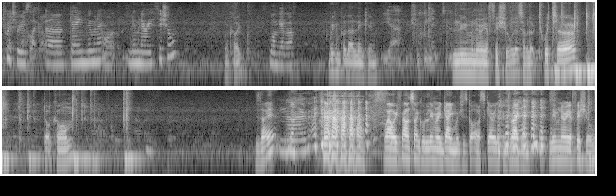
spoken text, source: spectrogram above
Twitter is like uh, Game Luminary or Luminary Official. Okay. One the other. We can put that link in. Yeah, it should be linked in. Luminary official. Let's have a look. Twitter.com. Is that it? No. wow, we found something called Luminary Game, which has got a scary looking dragon. Luminary official. yeah.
